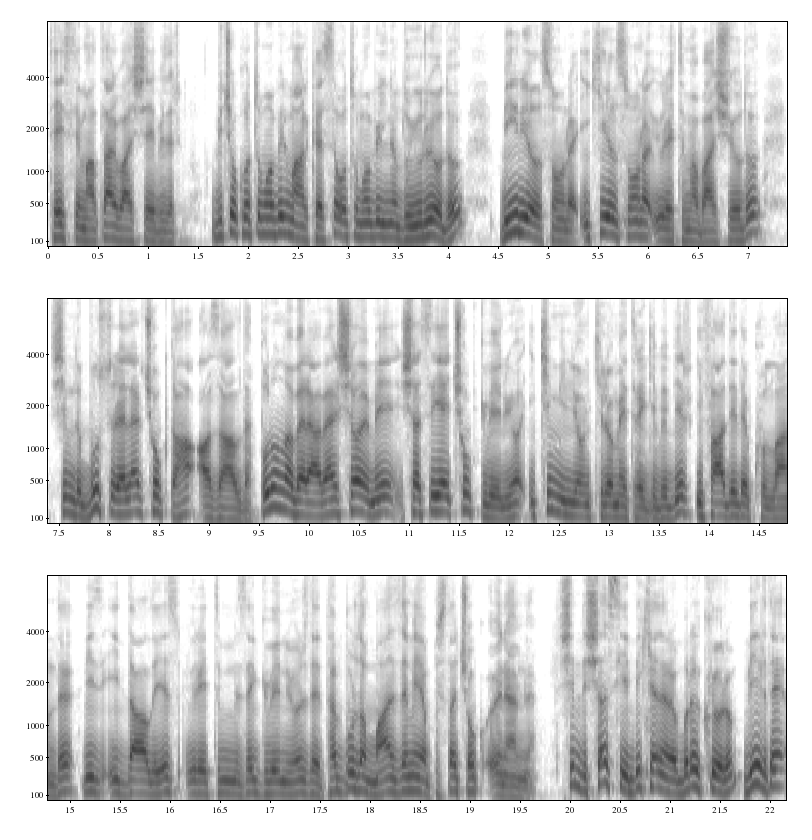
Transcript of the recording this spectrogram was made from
teslimatlar başlayabilir. Birçok otomobil markası otomobilini duyuruyordu. Bir yıl sonra, iki yıl sonra üretime başlıyordu. Şimdi bu süreler çok daha azaldı. Bununla beraber Xiaomi şasiye çok güveniyor. 2 milyon kilometre gibi bir ifade de kullandı. Biz iddialıyız, üretimimize güveniyoruz dedi. Tabi burada malzeme yapısı da çok önemli. Şimdi şasiyi bir kenara bırakıyorum. Bir de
